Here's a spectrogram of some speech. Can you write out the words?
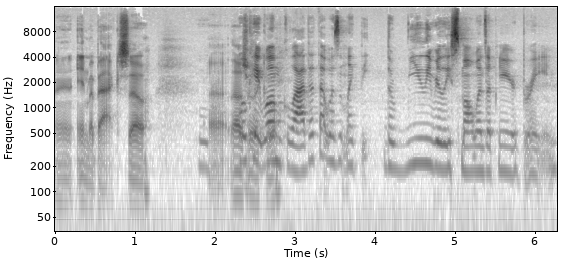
uh, in my back. So, uh, that was okay, really well. I'm glad that that wasn't like the the really really small ones up near your brain.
